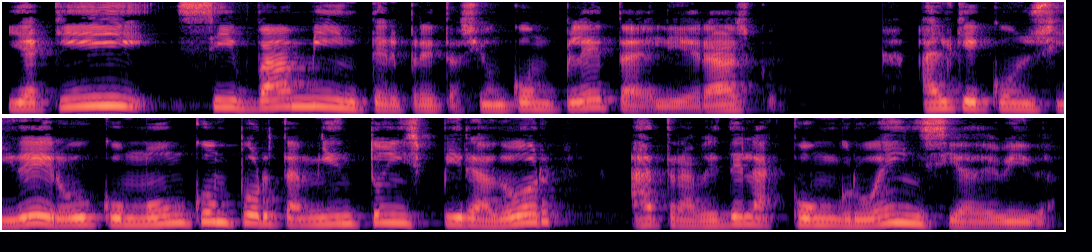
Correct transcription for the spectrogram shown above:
Y aquí sí va mi interpretación completa del liderazgo al que considero como un comportamiento inspirador a través de la congruencia de vida.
